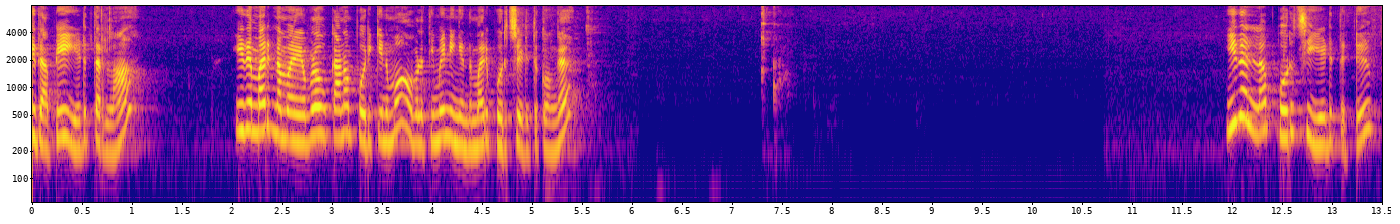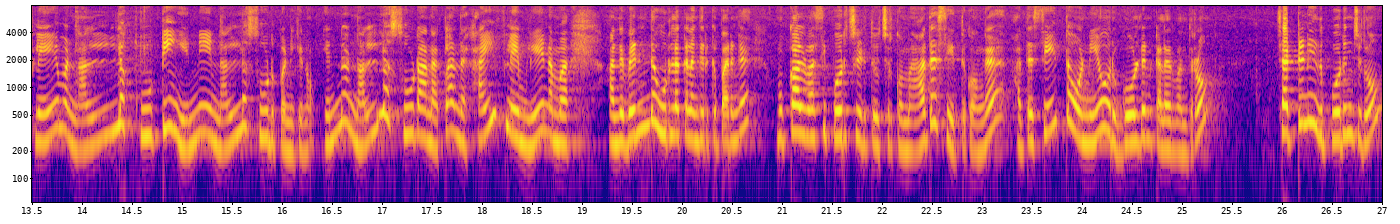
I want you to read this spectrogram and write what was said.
இதை அப்படியே எடுத்துடலாம். இதே மாதிரி நம்ம எவ்வளோ கணம் பொறிக்கணுமோ அவ்வளோத்தையுமே நீங்கள் இந்த மாதிரி பொரித்து எடுத்துக்கோங்க. இதெல்லாம் பொறிச்சு எடுத்துட்டு ஃப்ளேமை நல்லா கூட்டி எண்ணெயை நல்லா சூடு பண்ணிக்கணும். எண்ணெய் நல்லா சூடானாக்கலாம் அந்த ஹை ஃப்ளேம்லேயே நம்ம அந்த வெந்த உருளைக்கிழங்கு இருக்குது பாருங்கள் முக்கால்வாசி பொறிச்சு எடுத்து வச்சுருக்கோமே அதை சேர்த்துக்கோங்க. அதை சேர்த்த உடனே ஒரு கோல்டன் கலர் வந்துடும் சட்டுன்னு இது பொரிஞ்சிடும்.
